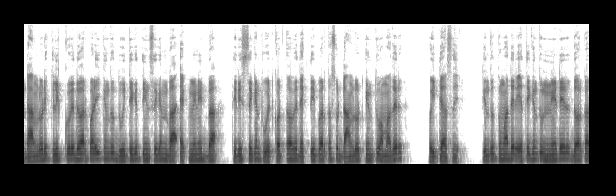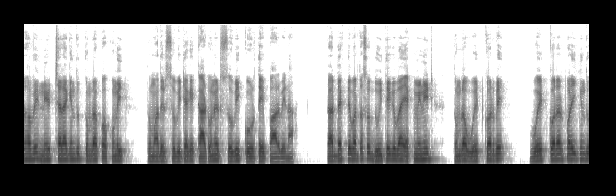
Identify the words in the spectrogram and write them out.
ডাউনলোডে ক্লিক করে দেওয়ার পরেই কিন্তু দুই থেকে তিন সেকেন্ড বা এক মিনিট বা তিরিশ সেকেন্ড ওয়েট করতে হবে। দেখতেই পারতেছো ডাউনলোড কিন্তু আমাদের হইতে আছে। কিন্তু তোমাদের এতে কিন্তু নেটের দরকার হবে। নেট ছাড়া কিন্তু তোমরা কখনোই তোমাদের ছবিটাকে কার্টুনের ছবি করতে পারবে না। তার দেখতে পারতেছো দুই থেকে বা এক মিনিট তোমরা ওয়েট করবে। ওয়েট করার পরেই কিন্তু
